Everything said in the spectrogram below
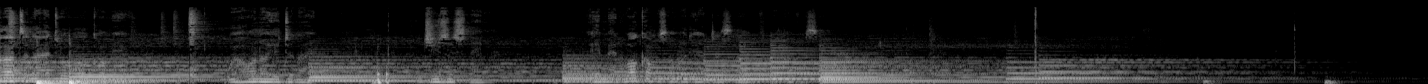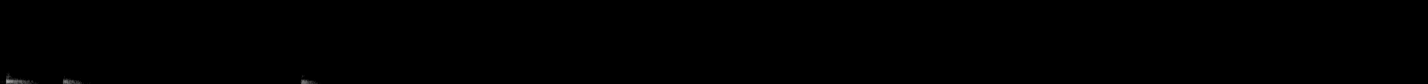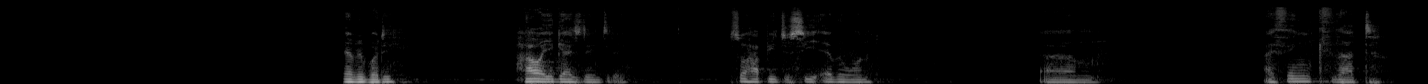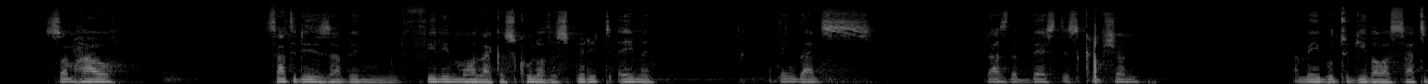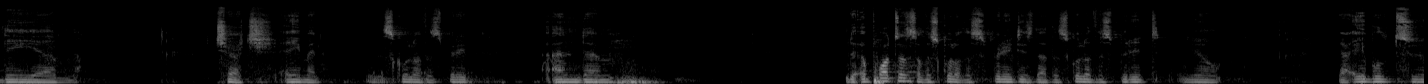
Father, tonight Everybody, how are you guys doing today? So happy to see everyone. Um, I think that somehow Saturdays have been feeling more like a school of the spirit. Amen. I think that's that's the best description I'm able to give our Saturday um, church. Amen. The school of the spirit, and um, the importance of the school of the spirit is that the school of the spirit, you know, you're able to.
